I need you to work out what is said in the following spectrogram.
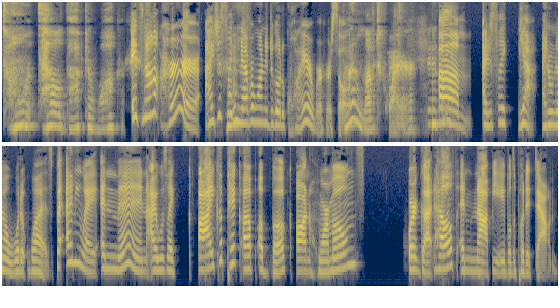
Don't tell Dr. Walker. It's not her. I just like never wanted to go to choir rehearsal. Oh, I loved choir. um i just like yeah i don't know what it was but anyway and then i was like i could pick up a book on hormones or gut health and not be able to put it down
